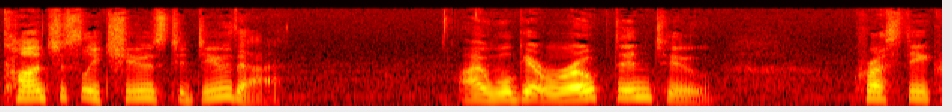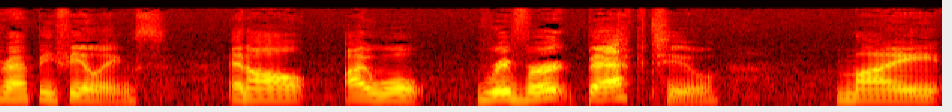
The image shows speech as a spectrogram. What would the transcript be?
consciously choose to do that, I will get roped into crusty, crappy feelings, and I'll I will revert back to my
